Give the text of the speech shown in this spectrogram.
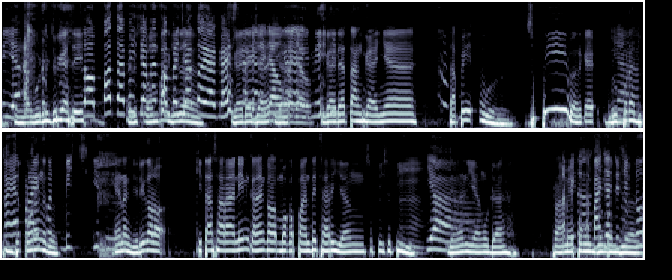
Iya. Enggak gunung juga sih. lompat tapi Harus jangan lompat sampai gitu. jatuh ya guys. Gak ada jalan, jauh, gak jauh. Gak ada tangganya. Tapi uh sepi banget kayak belum Iya, pernah kayak dipijak orang gitu. beach gitu. Enak. Jadi kalau kita saranin kalian kalau mau ke pantai cari yang sepi-sepi. Hmm. Ya. Jangan yang udah rame Tapi tetap aja di situ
